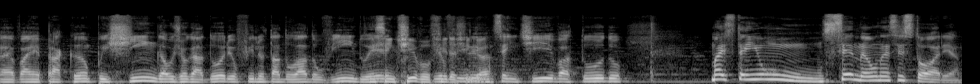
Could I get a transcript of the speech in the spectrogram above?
eh, vai para campo e xinga o jogador e o filho tá do lado ouvindo ele. Incentiva o filho, o filho a xingar. Incentiva tudo. Mas tem um senão nessa história.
